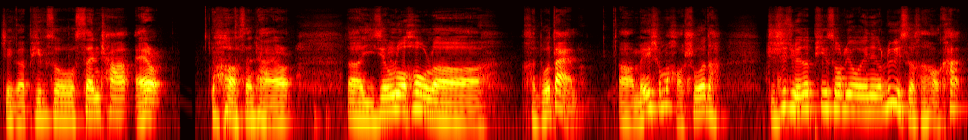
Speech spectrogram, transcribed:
这个 Pixel 3 x L，哈，3 x L，呃，已经落后了很多代了啊，没什么好说的，只是觉得 Pixel 6a 那个绿色很好看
